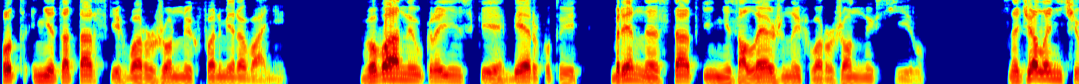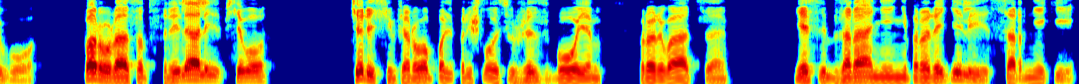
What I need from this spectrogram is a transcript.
от нетатарских вооруженных формирований. Вованы украинские, беркуты, бренные остатки незалежных вооруженных сил. Сначала ничего, пару раз обстреляли всего. Через Симферополь пришлось уже с боем прорываться. Если б заранее не проредили сорняки,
